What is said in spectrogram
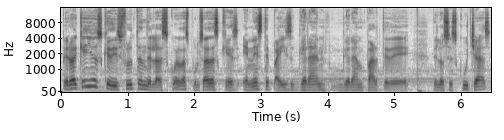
Pero aquellos que disfrutan de las cuerdas pulsadas, que es en este país gran, gran parte de, los escuchas,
